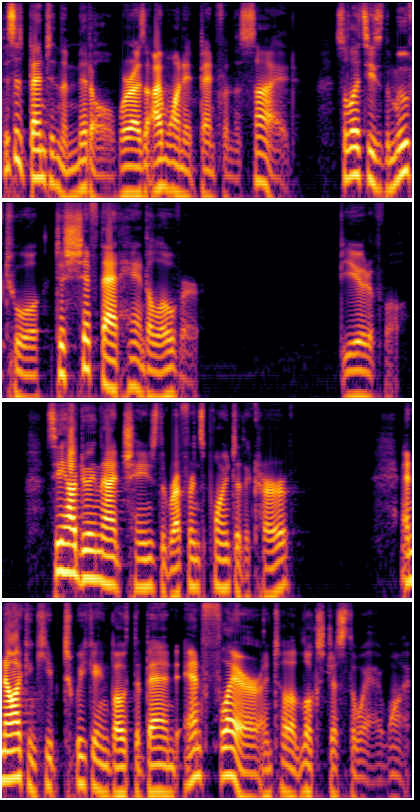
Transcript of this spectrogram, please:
This is bent in the middle, whereas I want it bent from the side. So let's use the Move tool to shift that handle over. Beautiful. See how doing that changed the reference point of the curve? And now I can keep tweaking both the bend and flare until it looks just the way I want.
